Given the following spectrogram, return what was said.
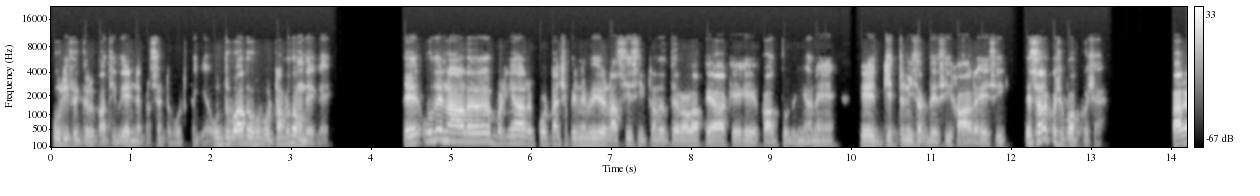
ਪੂਰੀ ਫਿਗਰ ਪਾਤੀ ਵੀ ਇੰਨੇ ਪਰਸੈਂਟ ਵੋਟ ਪਈ ਹੈ ਉਸ ਤੋਂ ਬਾਅਦ ਉਹ ਵੋਟਾਂ ਵਧਾਉਂਦੇ ਗਏ। ਤੇ ਉਹਦੇ ਨਾਲ ਬੜੀਆਂ ਰਿਪੋਰਟਾਂ ਛਪੀਆਂ ਨੇ ਵੀ 79 ਸੀਟਾਂ ਦੇ ਉੱਤੇ ਰੌਲਾ ਪਿਆ ਕਿ ਇਹ ਫਾਲਤੂ ਦੁਨੀਆ ਨੇ। ਇਹ ਜਿੱਤ ਨਹੀਂ ਸਕਦੇ ਸੀ, ਹਾਰ ਰਹੇ ਸੀ, ਇਹ ਸਾਰਾ ਕੁਝ ਬਹੁਤ ਕੁਝ ਹੈ। ਪਰ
